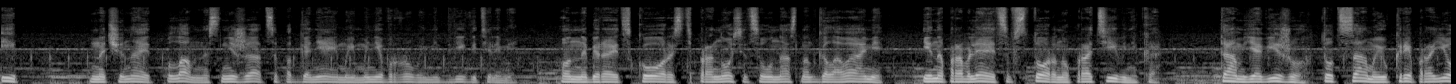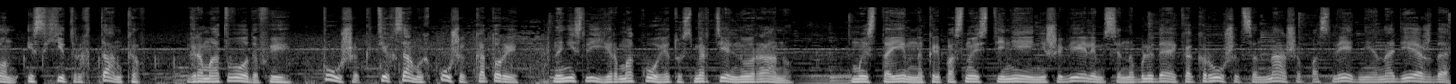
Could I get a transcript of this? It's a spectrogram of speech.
и начинает плавно снижаться, подгоняемый маневровыми двигателями. Он набирает скорость, проносится у нас над головами и направляется в сторону противника. Там я вижу тот самый укрепрайон из хитрых танков, громотводов и пушек, тех самых пушек, которые нанесли Ермаку эту смертельную рану. Мы стоим на крепостной стене и не шевелимся, наблюдая, как рушится наша последняя надежда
